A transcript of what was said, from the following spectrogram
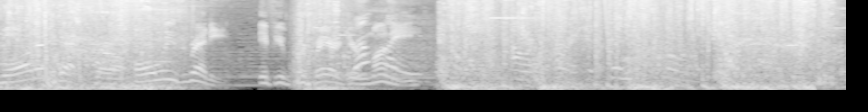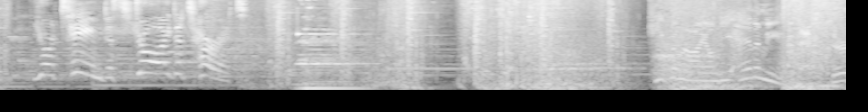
Claude and Dexter are always ready if you've prepared your Well money. Our turret has been destroyed. Your team destroyed a turret! Enemies, Dexter.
